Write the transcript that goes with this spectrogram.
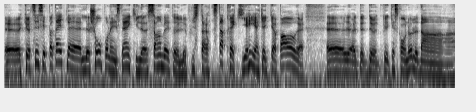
que tu sais, c'est peut-être le, show pour l'instant qui le semble être le plus Star Star, Trekien à quelque part. Euh, de, qu'est-ce qu'on a là, dans,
